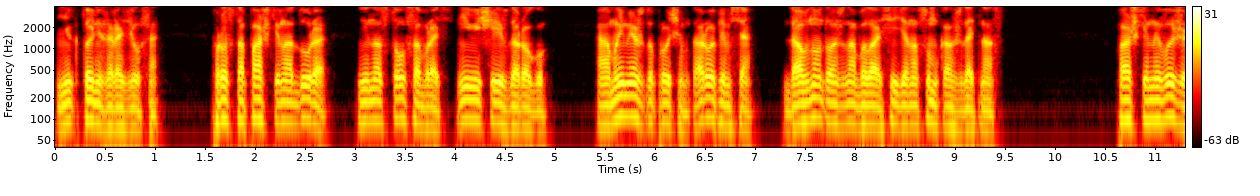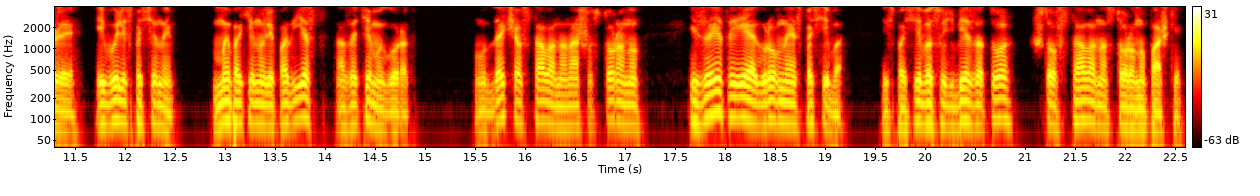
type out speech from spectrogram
никто не заразился. Просто Пашкина дура ни на стол собрать, ни вещей в дорогу. А мы, между прочим, торопимся. Давно должна была, сидя на сумках, ждать нас. Пашкины выжили и были спасены. Мы покинули подъезд, а затем и город. Удача встала на нашу сторону, и за это ей огромное спасибо. И спасибо судьбе за то, что встала на сторону Пашки.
